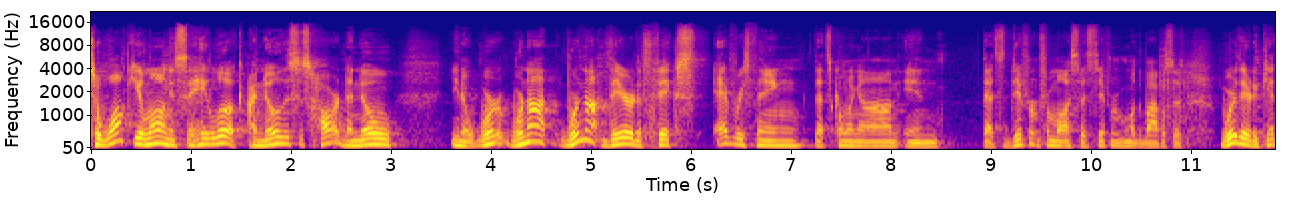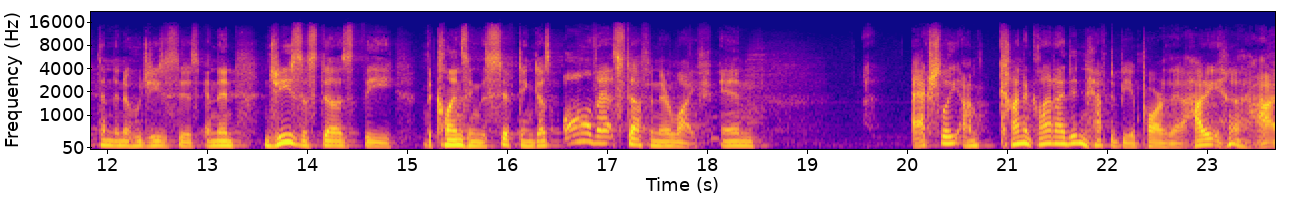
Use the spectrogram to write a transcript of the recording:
to walk you along and say, hey, look, I know this is hard, and I know you know we're we're not we're not there to fix everything that's going on in that's different from us that's different from what the bible says we're there to get them to know who jesus is and then jesus does the the cleansing the sifting does all that stuff in their life and actually i'm kind of glad i didn't have to be a part of that how do you how,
